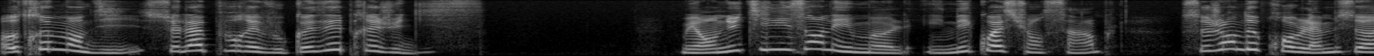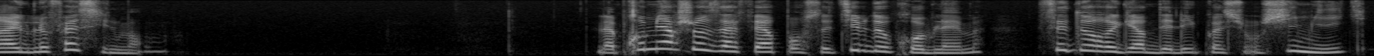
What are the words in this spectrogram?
Autrement dit, cela pourrait vous causer préjudice. Mais en utilisant les moles et une équation simple, ce genre de problème se règle facilement. La première chose à faire pour ce type de problème, c'est de regarder l'équation chimique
